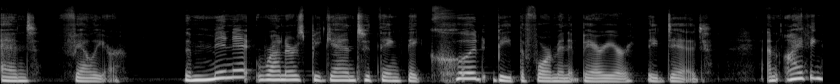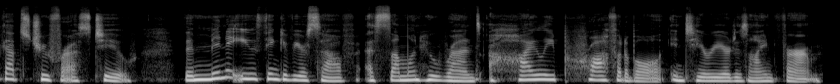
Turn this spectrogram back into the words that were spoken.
and failure. The minute runners began to think they could beat the four minute barrier, they did. And I think that's true for us too. The minute you think of yourself as someone who runs a highly profitable interior design firm,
